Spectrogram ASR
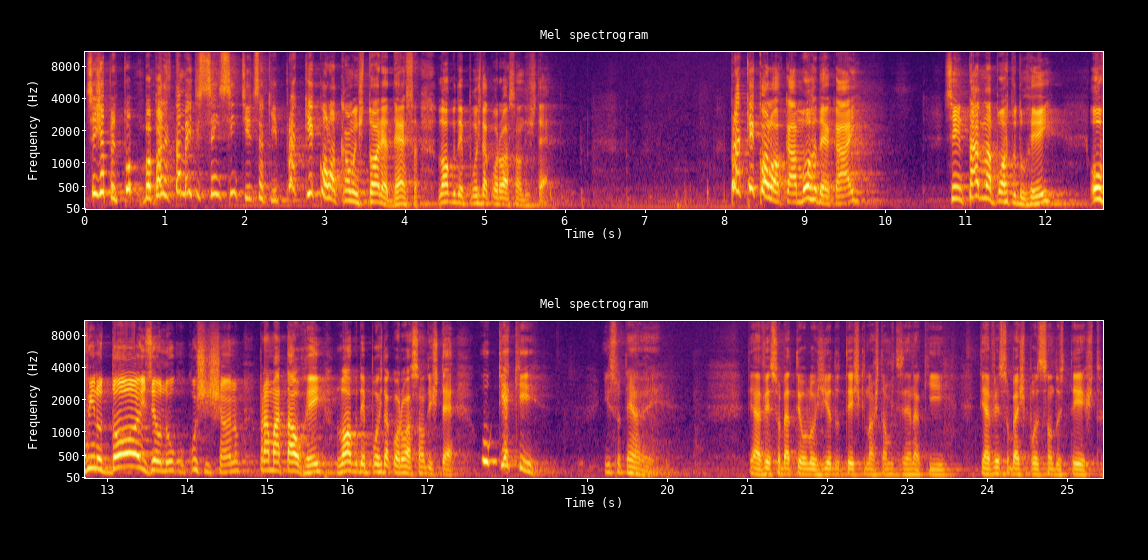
Você já pensou? Parece que está meio de sem sentido isso aqui. Para que colocar uma história dessa logo depois da coroação de Esther? Para que colocar Mordecai sentado na porta do rei, ouvindo dois eunucos cochichando para matar o rei logo depois da coroação de Esther. O que é que isso tem a ver? Tem a ver sobre a teologia do texto que nós estamos dizendo aqui, tem a ver sobre a exposição do texto.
